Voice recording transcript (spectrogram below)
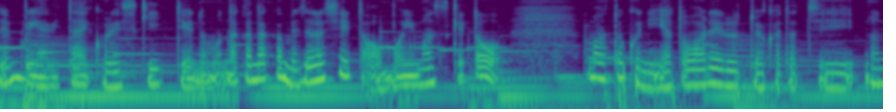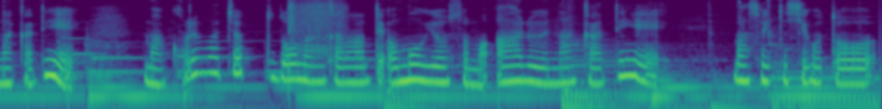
全部やりたいこれ好きっていうのもなかなか珍しいとは思いますけど。まあ特に雇われるという形の中でまあこれはちょっとどうなんかなって思う要素もある中でまあそういった仕事を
